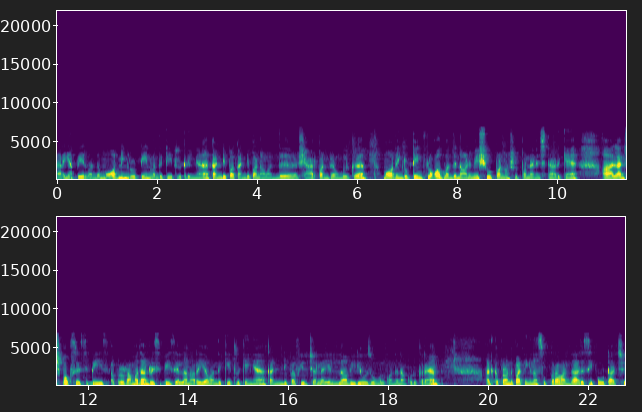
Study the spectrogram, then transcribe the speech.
நிறைய பேர் வந்து மார்னிங் ரொட்டீன் வந்து கேட்டிருக்கிறீங்க. கண்டிப்பாக கண்டிப்பாக நான் வந்து ஷேர் பண்ணுறேன் உங்களுக்கு. மார்னிங் ரொட்டீன் வ்ளாக் வந்து நானுமே ஷூட் பண்ணும் ஷூட் பண்ண நினச்சி தான் இருக்கேன். லன்ச் பாக்ஸ் ரெசிபீஸ் அப்புறம் ரமதான் ரெசிபீஸ் எல்லாம் நிறையா வந்து கேட்டிருக்கீங்க. கண்டிப்பாக ஃப்யூச்சரில் எல்லா வீடியோஸும் உங்களுக்கு வந்து நான் கொடுக்குறேன். அதுக்கப்புறம் வந்து பார்த்திங்கன்னா சூப்பராக வந்து அரிசி போட்டாச்சு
